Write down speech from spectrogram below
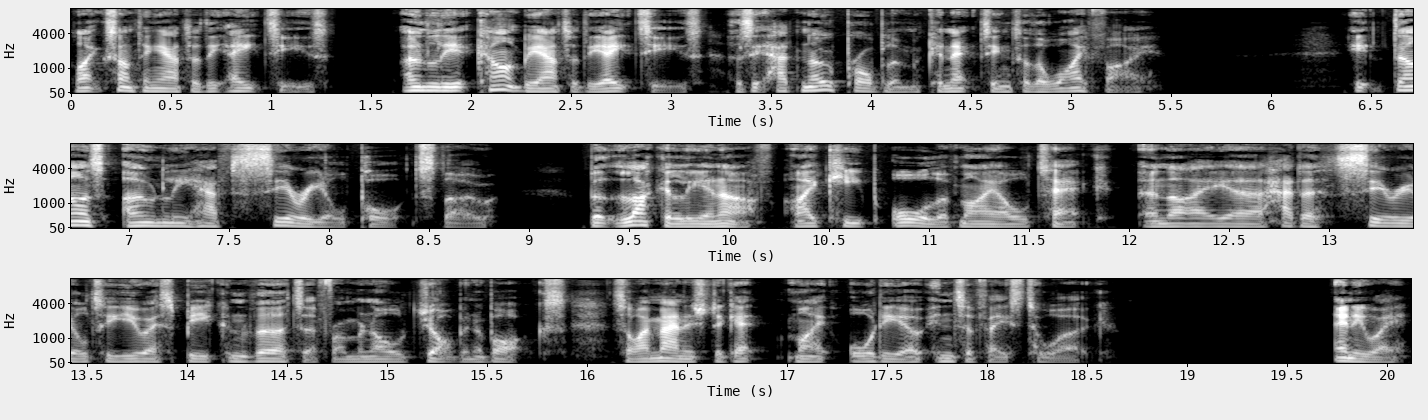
like something out of the 80s. Only it can't be out of the 80s, as it had no problem connecting to the Wi Fi. It does only have serial ports, though, but luckily enough, I keep all of my old tech, and I uh, had a serial to USB converter from an old job in a box, so I managed to get my audio interface to work. Anyway,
